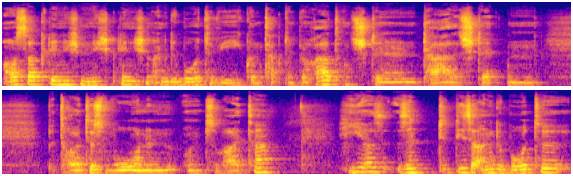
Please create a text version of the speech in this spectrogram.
außerklinischen, nicht klinischen Angebote wie Kontakt- und Beratungsstellen, Tagesstätten, betreutes Wohnen und so weiter. Hier sind diese Angebote,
